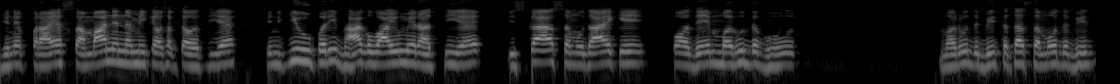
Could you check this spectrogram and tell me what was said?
जिन्हें प्राय सामान्य नमी की आवश्यकता होती है। इनकी ऊपरी भाग वायु में रहती है। इसका समुदाय के पौधे मरुदभूत मरुदभिद तथा समुद्रभिद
